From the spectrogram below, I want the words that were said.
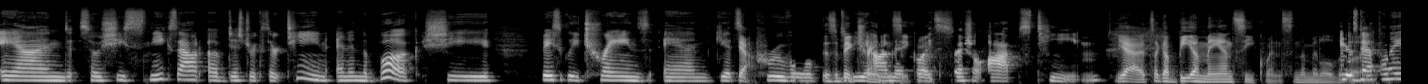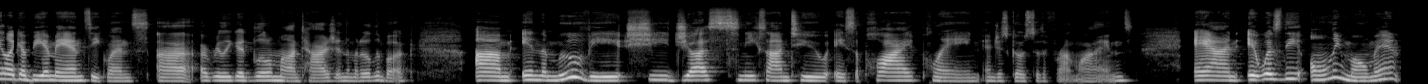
And so she sneaks out of District 13. And in the book, she basically trains and gets Yeah. approval There's a to big be training on this like special ops team. Yeah, it's like a be a man sequence in the middle of the It was book. definitely like a be a man sequence, uh, a really good little montage in the middle of the book. Um, in the movie, she just sneaks onto a supply plane and just goes to the front lines. And it was the only moment,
